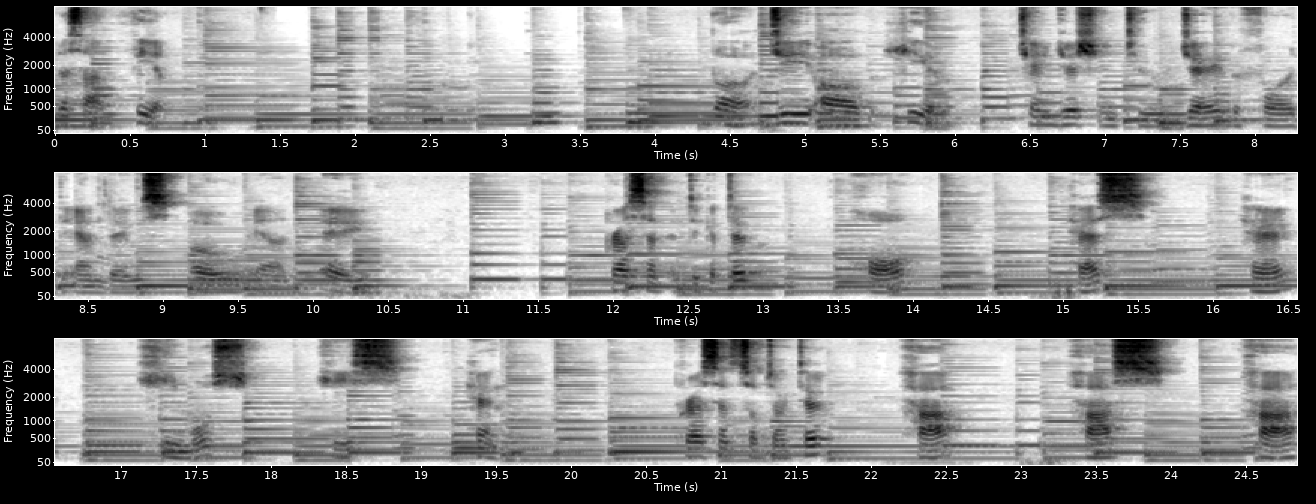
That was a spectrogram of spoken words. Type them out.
resarcir. The G of here changes into J before the endings O and A. Present indicative ho, has, he, himos, his, hen. Present subjunctive ha, has, ha,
